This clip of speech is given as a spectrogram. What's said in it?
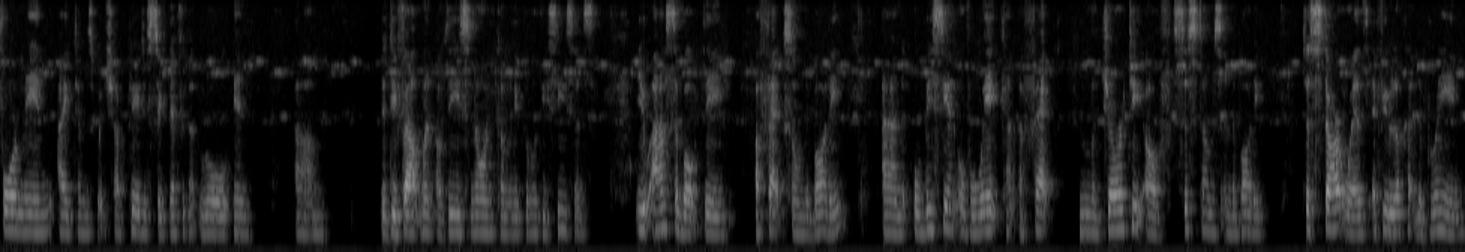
four main items which have played a significant role in um, the development of these non communicable diseases. You asked about the effects on the body, and obesity and overweight can affect the majority of systems in the body. To start with, if you look at the brain,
